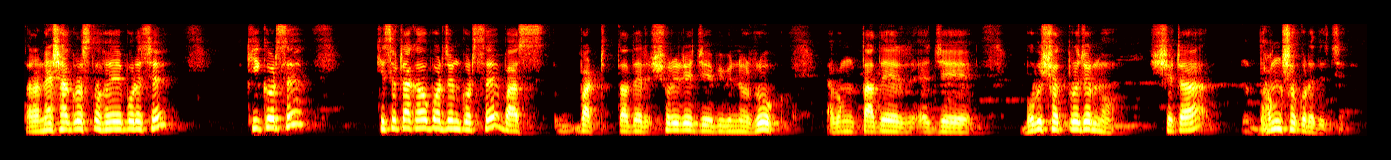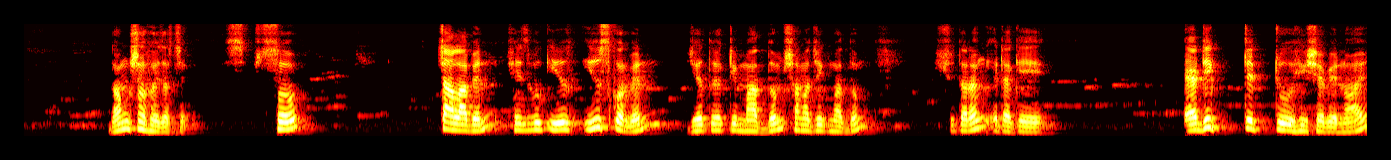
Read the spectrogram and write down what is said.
তারা নেশাগ্রস্ত হয়ে পড়েছে। কি করছে? কিছু টাকা উপার্জন করছে, বাস বাট তাদের শরীরে যে বিভিন্ন রোগ এবং তাদের যে ভবিষ্যৎ প্রজন্ম, সেটা ধ্বংস করে দিচ্ছে। ধ্বংস হয়ে যাচ্ছে। সো চালাবেন ফেসবুক ইউজ ইউজ করবেন, যেহেতু একটি মাধ্যম, সামাজিক মাধ্যম, সুতরাং এটাকে অ্যাডিক্টেড টু হিসেবে নয়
